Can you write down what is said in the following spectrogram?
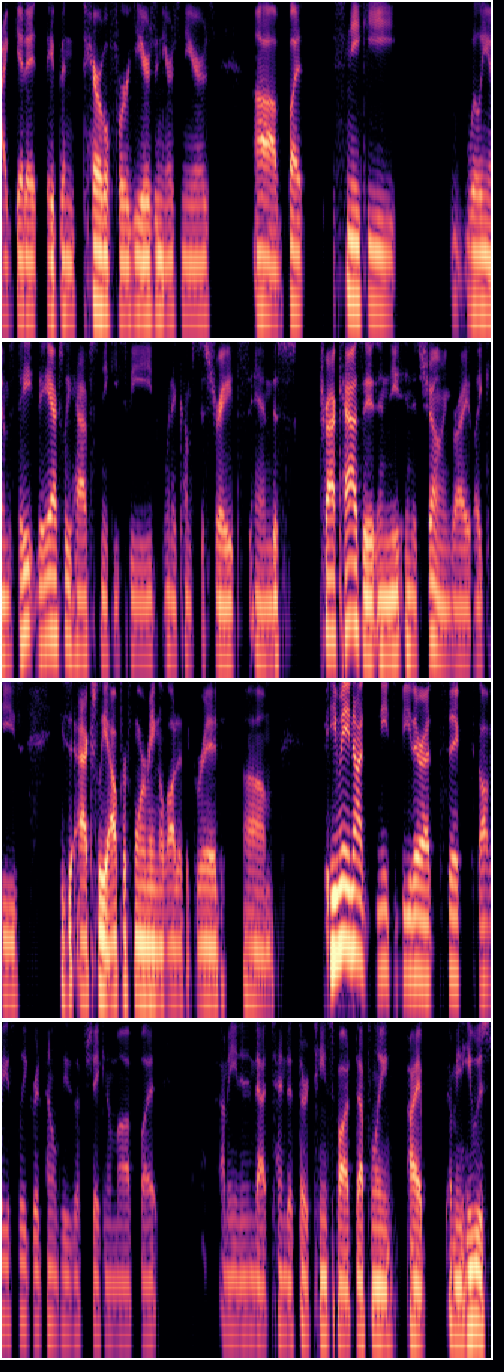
I get it. They've been terrible for years and years and years. Uh, but sneaky Williams, they they actually have sneaky speed when it comes to straights, and this track has it, and and it's showing right. Like he's he's actually outperforming a lot of the grid. Um, he may not need to be there at six. Obviously, grid penalties have shaken him up, but I mean, in that ten to thirteen spot, definitely. I I mean, he was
